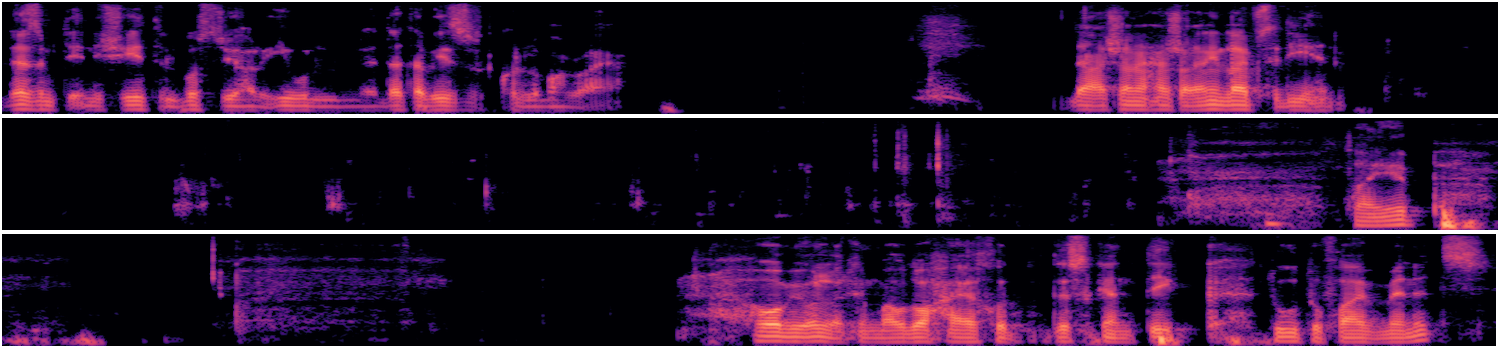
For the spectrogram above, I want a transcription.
لازم تانيشيت البوست جي ار اي والداتابيز كل مرة يعني. ده عشان إحنا شغالين لايف سي دي هنا. طيب. هو بيقول لك الموضوع هياخد this can take 2 to 5 minutes.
